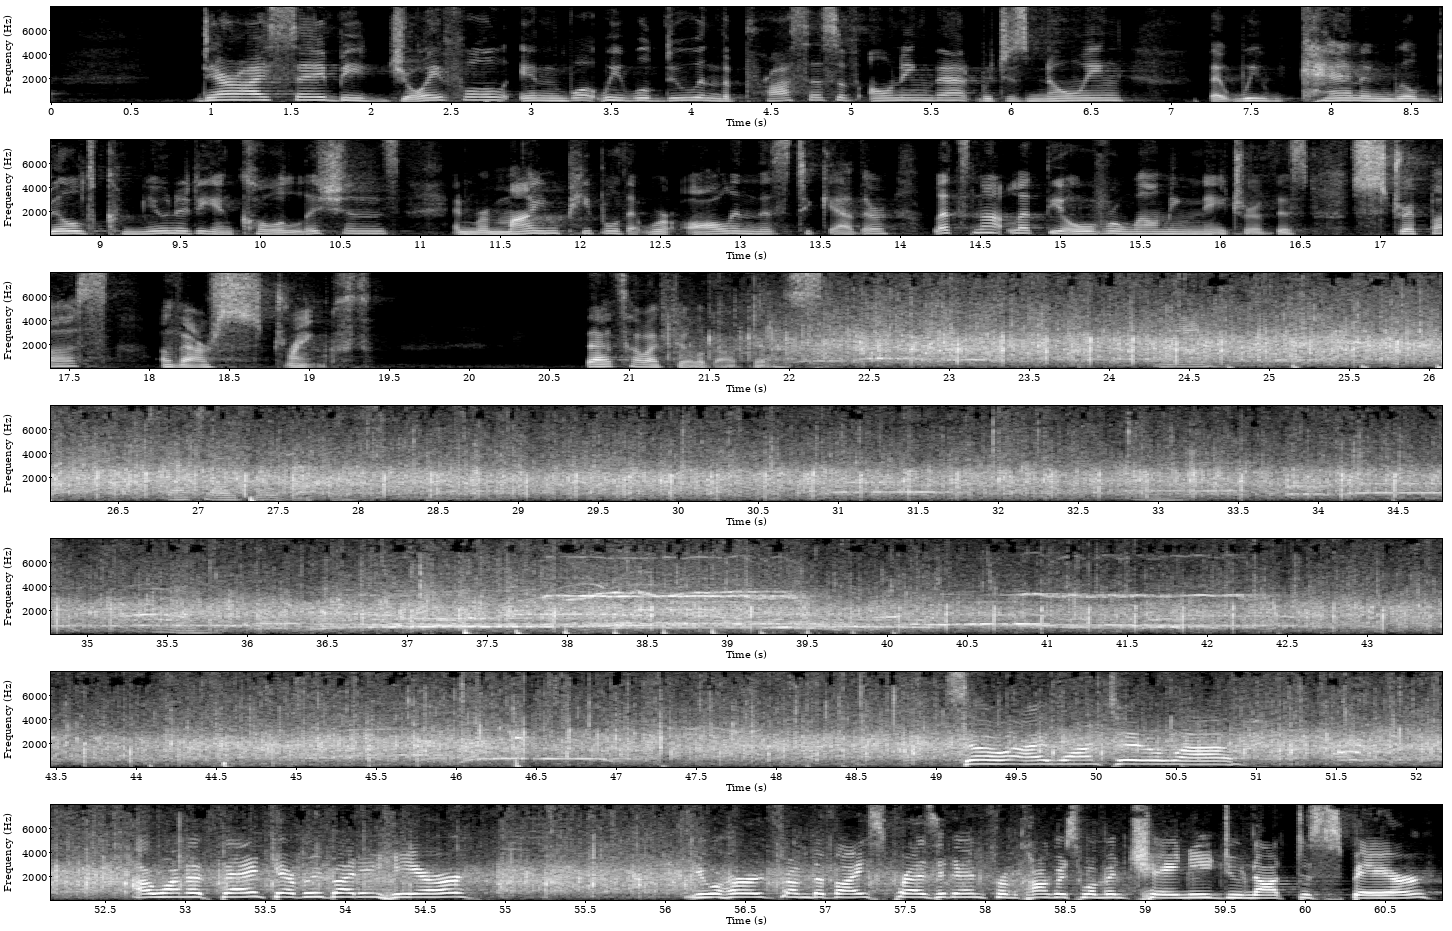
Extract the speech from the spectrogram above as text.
Dare I say, be joyful in what we will do in the process of owning that, which is knowing that we can and will build community and coalitions and remind people that we're all in this together. Let's not let the overwhelming nature of this strip us of our strength. That's how I feel about this. You know? That's how I feel about this. So I want to uh, I want to thank everybody here. You heard from the Vice President, from Congresswoman Cheney. Do not despair.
